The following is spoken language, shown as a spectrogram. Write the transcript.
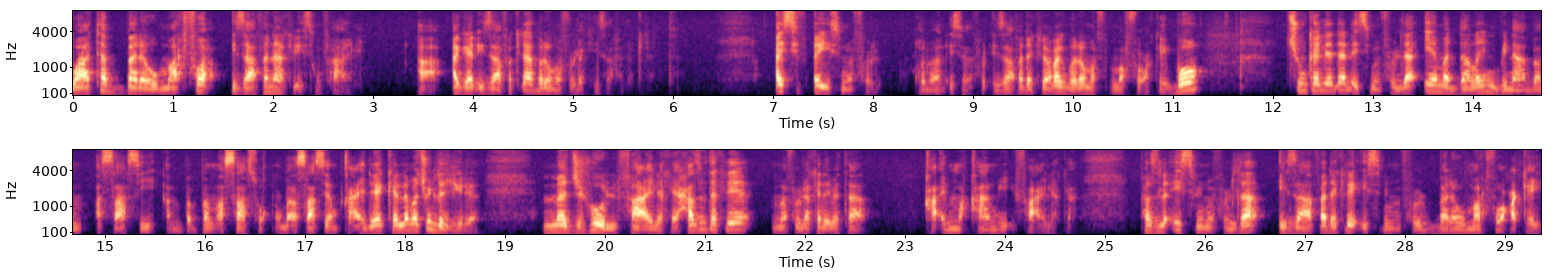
واتە بەرەو مەرفوع ئیزافە ناکرێت ئیسمی فاعل. ئەگەر ئیزافە کرا بەرەو مەفولەکە ئیزافە دەکرێت ئەیسیف ئەی ئیسم مەفول قوربان ئیسم مەفول ئیزافە دەکرێت ڕێک بەرەو مەرفوعەکەی بۆ چونکە لێدا لە ئیسمی مفعول ئێمە دەڵێن بنا بەم ئەساسی بەم ئەساس بە ئەساسی ئەم قاعدەیە کە لە مەجهول دەگیرێ مەجهول فاعلەکەی حەزف دەکرێت مفعولك دەبێتە قائم مقامی فاعلەکە پس لە ئیسمی مفعولدا ئیزافە دەکرێت ئیسمی مفعول بەرەو مەرفوعەکەی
